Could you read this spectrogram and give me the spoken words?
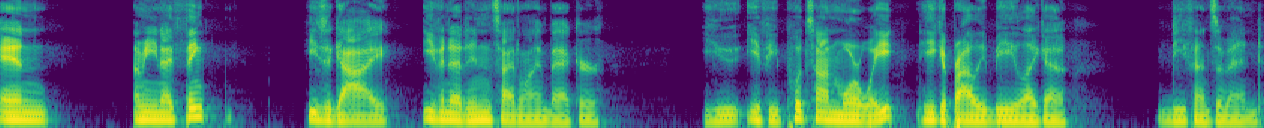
And I mean, I think he's a guy, even at inside linebacker, you if he puts on more weight, he could probably be like a defensive end.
